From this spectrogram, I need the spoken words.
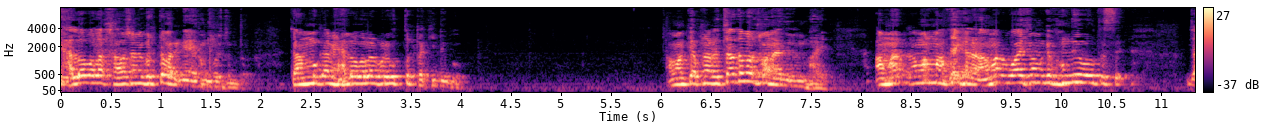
হ্যালো বলার সাহস আমি করতে পারিনি এখন পর্যন্ত। আম্মুকে আমি হ্যালো বলার পরে উত্তরটা কি দিব? আমাকে আপনারা চাঁদাবাজ বানায় দিলেন ভাই। আমার আমার মাথায় গেল আমার ওয়াইফ আমাকে ফোন দিয়ে বলতেছে যে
